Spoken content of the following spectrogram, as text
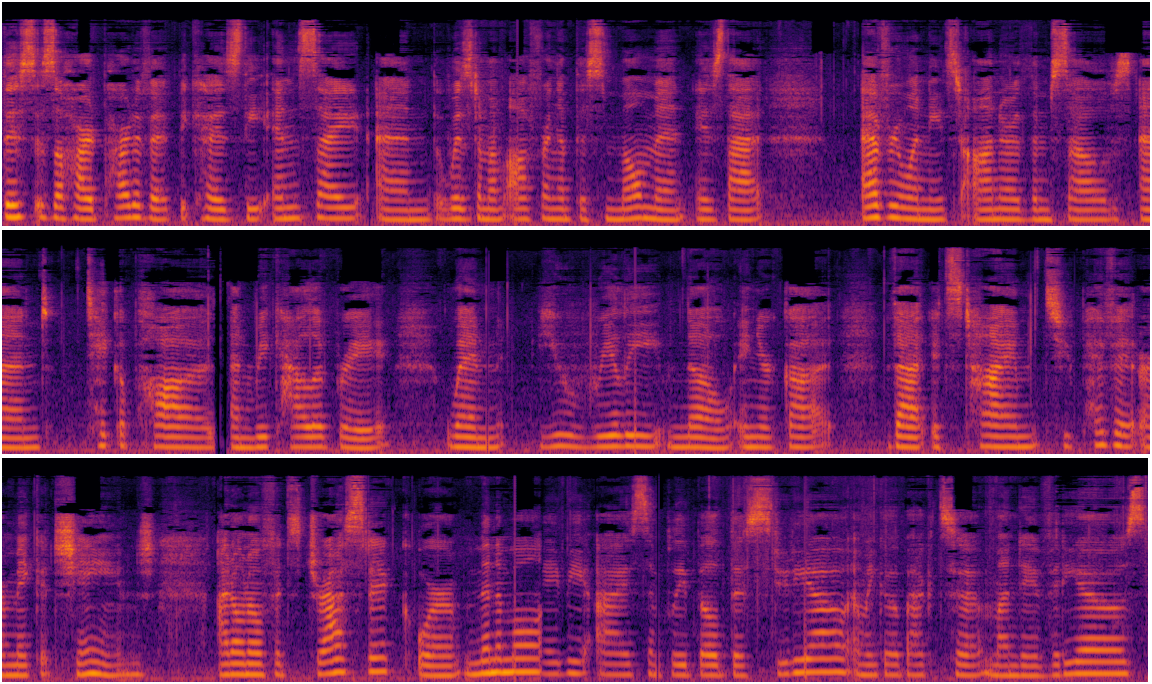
this is a hard part of it because the insight and the wisdom I'm offering at this moment is that everyone needs to honor themselves and take a pause and recalibrate when you really know in your gut that it's time to pivot or make a change. I don't know if it's drastic or minimal. Maybe I simply build this studio and we go back to Monday videos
